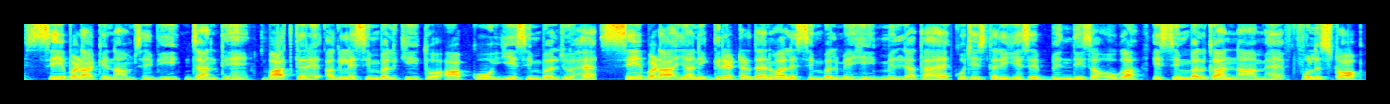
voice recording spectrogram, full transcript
से बड़ा के नाम से भी जानते हैं। बात करें अगले सिंबल की तो आपको ये सिंबल जो है, से बड़ा यानी ग्रेटर देन वाले सिंबल में ही मिल जाता है। कुछ इस तरीके से बिंदी सा होगा। इस सिंबल का नाम है फुल स्टॉप,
